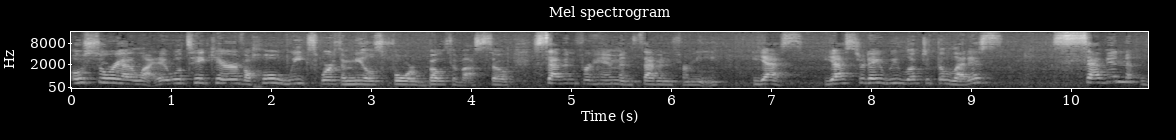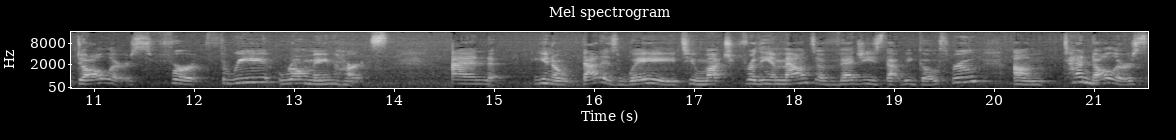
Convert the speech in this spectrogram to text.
Oh, sorry, I lied. It will take care of a whole week's worth of meals for both of us. So seven for him and seven for me. Yes. Yesterday we looked at the lettuce. Seven dollars for three romaine hearts. And you know that is way too much for the amount of veggies that we go through. Um, Ten dollars,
